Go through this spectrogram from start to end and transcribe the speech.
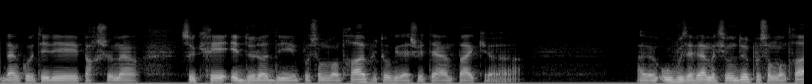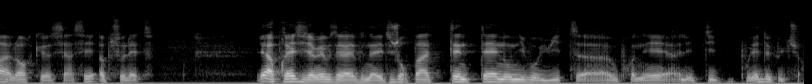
d'un côté des parchemins secrets et de l'autre des potions de mantra plutôt que d'acheter un pack euh, euh, où vous avez un maximum de potions de mantra alors que c'est assez obsolète. Et après, si jamais vous, vous n'avez toujours pas Tenten au niveau 8, euh, vous prenez les petites poulettes de culture.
